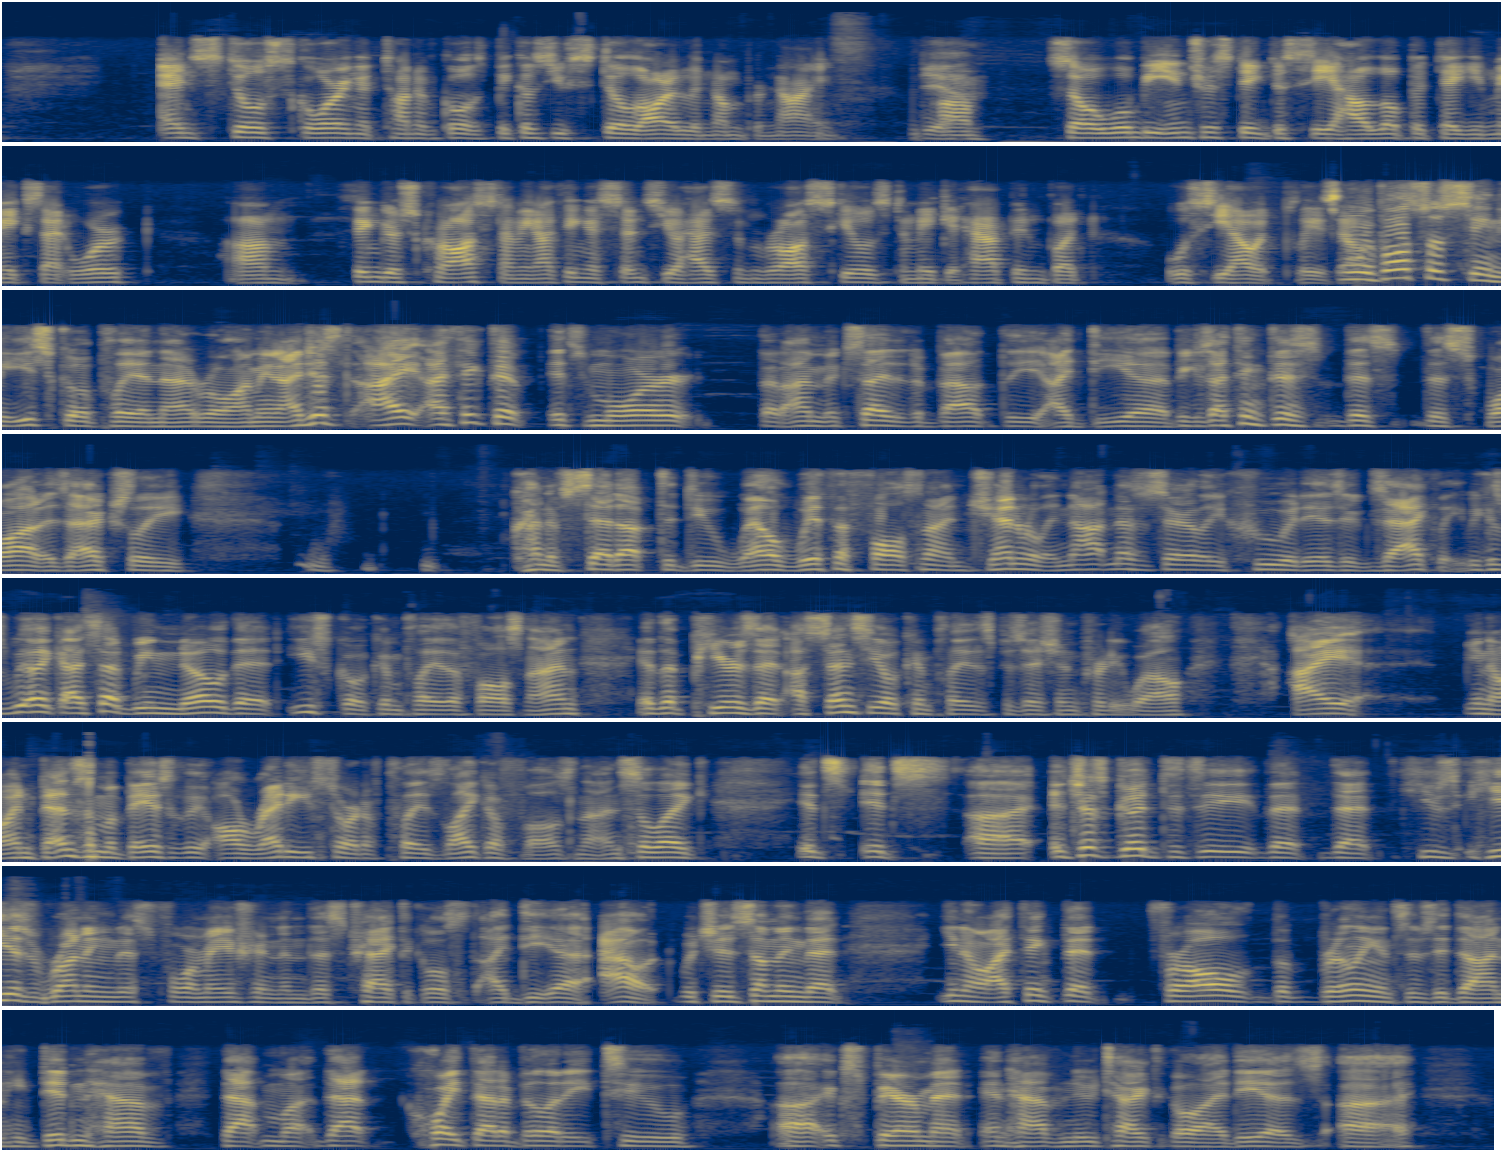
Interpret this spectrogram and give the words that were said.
and still scoring a ton of goals because you still are the number nine. Yeah. Um, so it will be interesting to see how Lopetegui makes that work. Um, fingers crossed. I mean, I think Asensio has some raw skills to make it happen, but we'll see how it plays and out. We've also seen Isco play in that role. I mean, I just I I think that it's more that I'm excited about the idea because I think this this this squad is actually kind of set up to do well with a false nine generally, not necessarily who it is exactly. Because we, like I said, we know that Isco can play the false nine. It appears that Asensio can play this position pretty well. I you know, and Benzema basically already sort of plays like a false nine. So like it's it's uh it's just good to see that that he's he is running this formation and this tactical idea out, which is something that you know, I think that for all the brilliance of Zidane, he didn't have that mu- that quite that ability to uh, experiment and have new tactical ideas. Uh,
